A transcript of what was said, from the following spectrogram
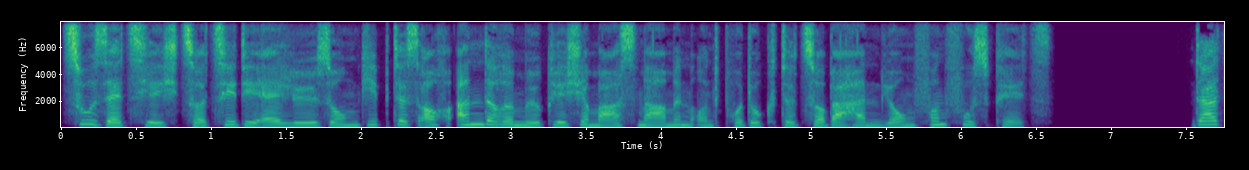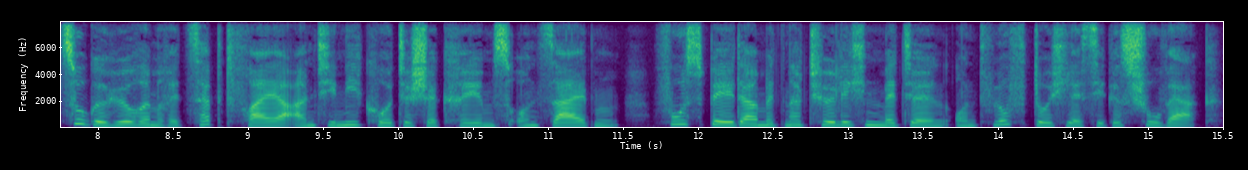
Zusätzlich zur CDL-Lösung gibt es auch andere mögliche Maßnahmen und Produkte zur Behandlung von Fußpilz. Dazu gehören rezeptfreie antimikotische Cremes und Salben, Fußbäder mit natürlichen Mitteln und luftdurchlässiges Schuhwerk.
